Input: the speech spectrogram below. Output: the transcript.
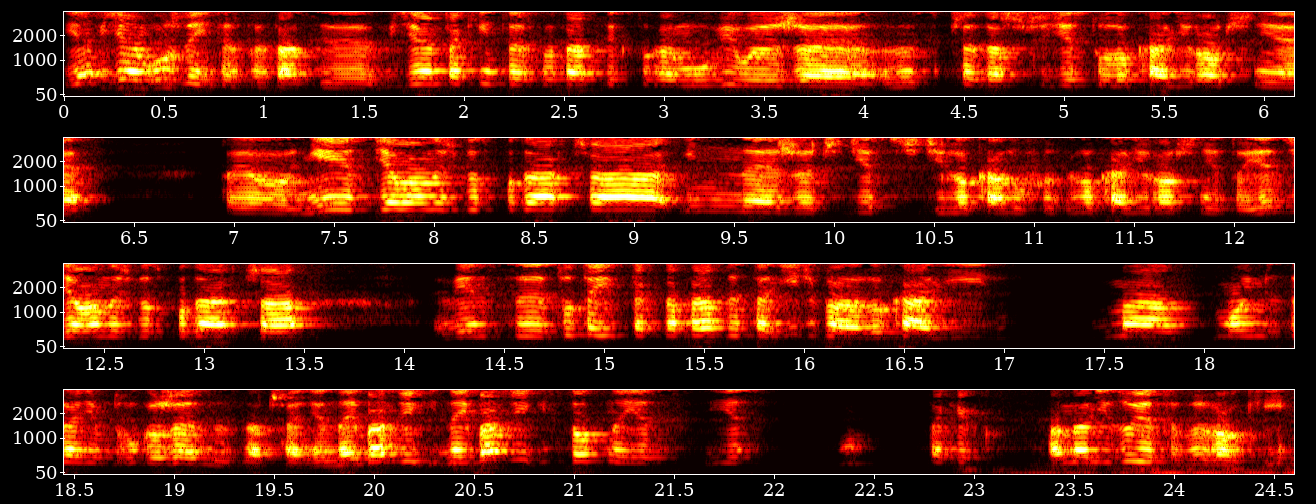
Ja widziałem różne interpretacje. Widziałem takie interpretacje, które mówiły, że sprzedaż 30 lokali rocznie to nie jest działalność gospodarcza, inne, że 30 lokalów, lokali rocznie to jest działalność gospodarcza. Więc y, tutaj tak naprawdę ta liczba lokali ma moim zdaniem drugorzędne znaczenie. Najbardziej, najbardziej istotne jest, jest, tak jak analizuję te wyroki,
